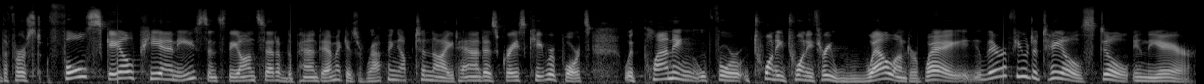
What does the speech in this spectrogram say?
The first full scale PNE since the onset of the pandemic is wrapping up tonight. And as Grace Ke reports, with planning for 2023 well underway, there are a few details still in the air.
